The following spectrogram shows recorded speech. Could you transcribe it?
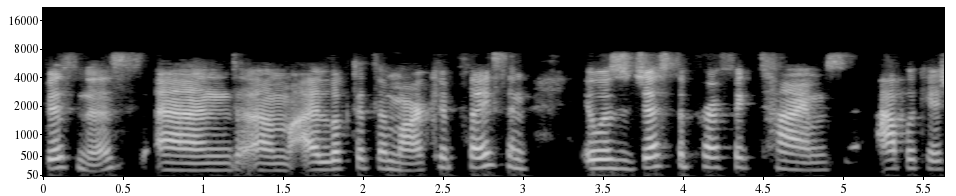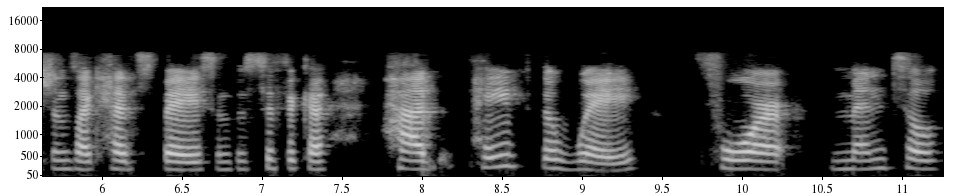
business, and um, I looked at the marketplace, and it was just the perfect times. Applications like Headspace and Pacifica had paved the way for mental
